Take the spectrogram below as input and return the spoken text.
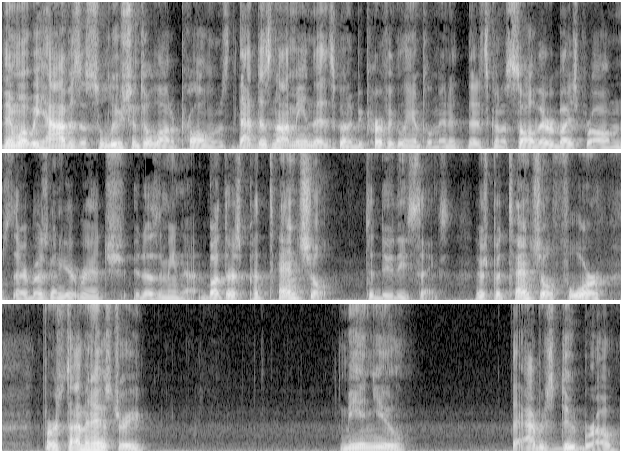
Then what we have is a solution to a lot of problems. That does not mean that it's going to be perfectly implemented, that it's going to solve everybody's problems, that everybody's going to get rich. It doesn't mean that. But there's potential to do these things. There's potential for first time in history me and you the average dude bro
